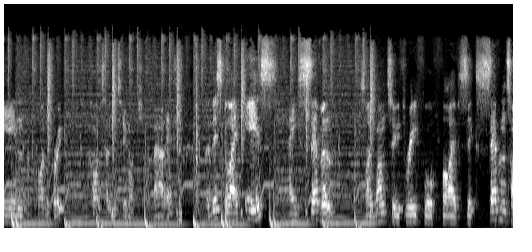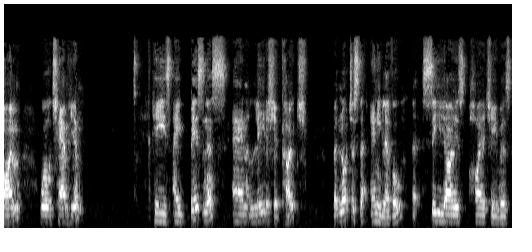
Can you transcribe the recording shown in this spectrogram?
in a private group. I can't tell you too much about it. But this guy is a seven so one, two, three, four, five, six, seven time world champion. He's a business and leadership coach, but not just at any level, at CEOs, high achievers,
